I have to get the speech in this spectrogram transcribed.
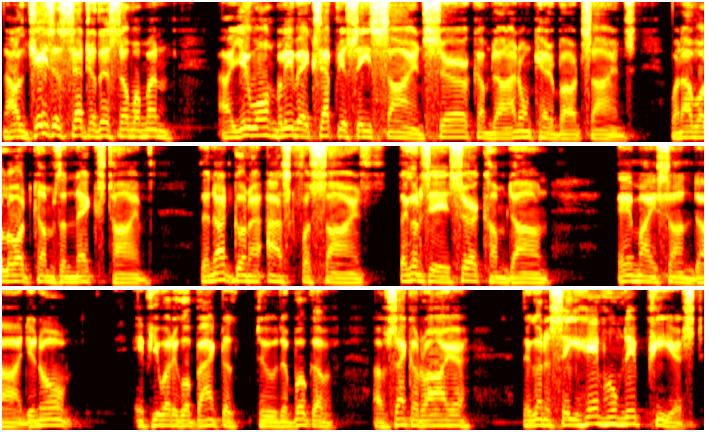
Now Jesus said to this nobleman, uh, You won't believe it except you see signs. Sir, come down. I don't care about signs. When our Lord comes the next time, they're not going to ask for signs. They're going to say, Sir, come down. Hey, my son died. You know, if you were to go back to, to the book of, of Zechariah, they're going to see him whom they pierced.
